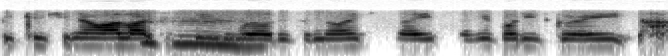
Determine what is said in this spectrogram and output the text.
because you know I like mm-hmm. to see the world as a nice place. Everybody's great.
